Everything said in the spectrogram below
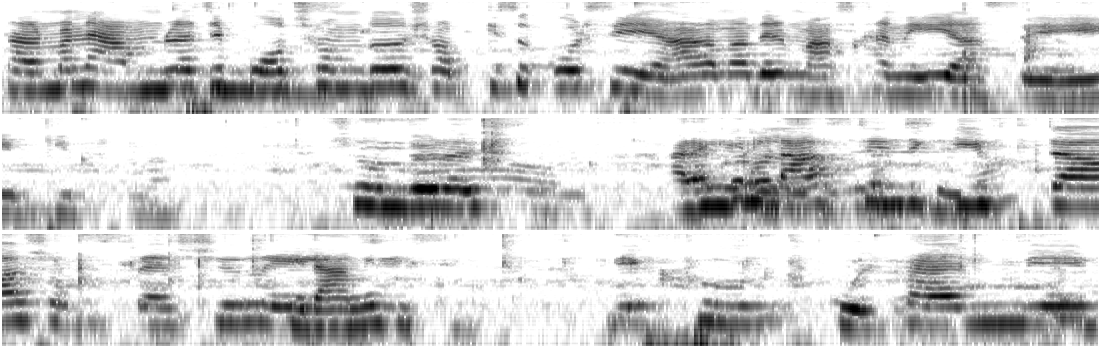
তার মানে আমরা যে পছন্দ সব কিছু করছি আর আমাদের মাঝখানেই আছে এই গিফটগুলো সুন্দর আর এখন লাস্টের যে গিফটটা সব স্পেশাল এটা আমি দিছি। দেখুন হ্যান্ডমেড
